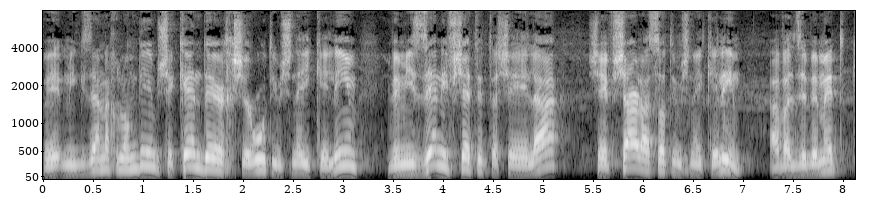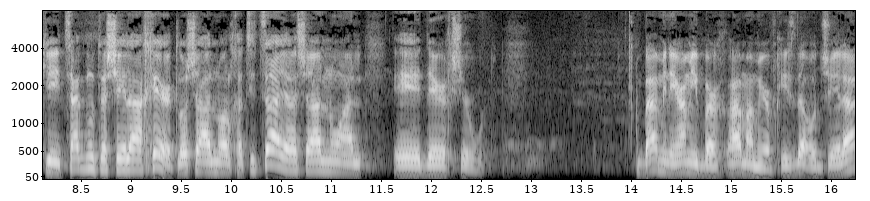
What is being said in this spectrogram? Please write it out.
ומזה אנחנו לומדים שכן דרך שירות עם שני כלים ומזה נפשטת השאלה שאפשר לעשות עם שני כלים אבל זה באמת כי הצגנו את השאלה האחרת לא שאלנו על חציצה אלא שאלנו על אה, דרך שירות. בא מנהרה מבר חמא מרב חיסדא, עוד שאלה,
